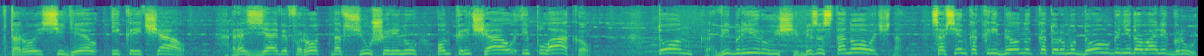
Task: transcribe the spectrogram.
Второй сидел и кричал. Раззявив рот на всю ширину, он кричал и плакал. Тонко, вибрирующе, безостановочно, совсем как ребенок, которому долго не давали грудь.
